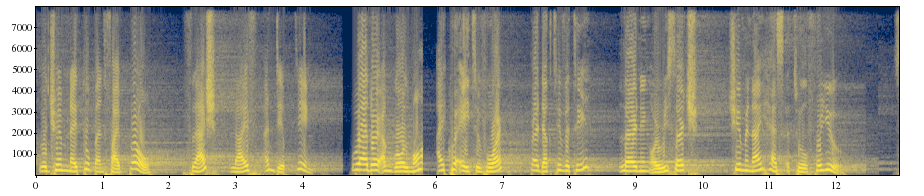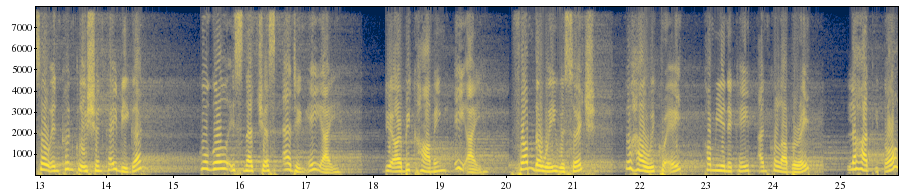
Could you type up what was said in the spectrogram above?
with Gemini 2.5 Pro, Flash, Live, and DeepThink. Whether ang goal mo ay creative work, productivity, learning, or research, Gemini has a tool for you. So in conclusion, kaibigan, Google is not just adding AI. They are becoming AI. From the way we search to how we create, communicate, and collaborate, lahat ito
